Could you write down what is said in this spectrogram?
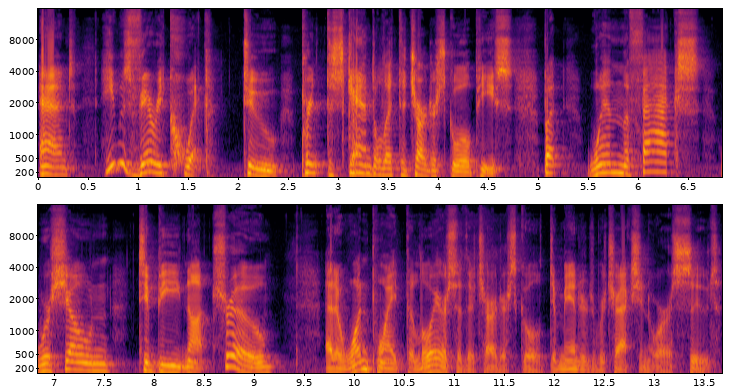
And he was very quick to print the scandal at the charter school piece. But when the facts were shown to be not true, at one point, the lawyers of the charter school demanded a retraction or a suit.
